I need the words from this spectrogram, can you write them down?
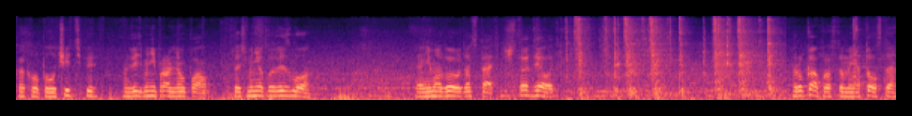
Как его получить теперь? Он, видимо, неправильно упал. То есть мне повезло. Я не могу его достать. Что делать? Рука просто у меня толстая.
